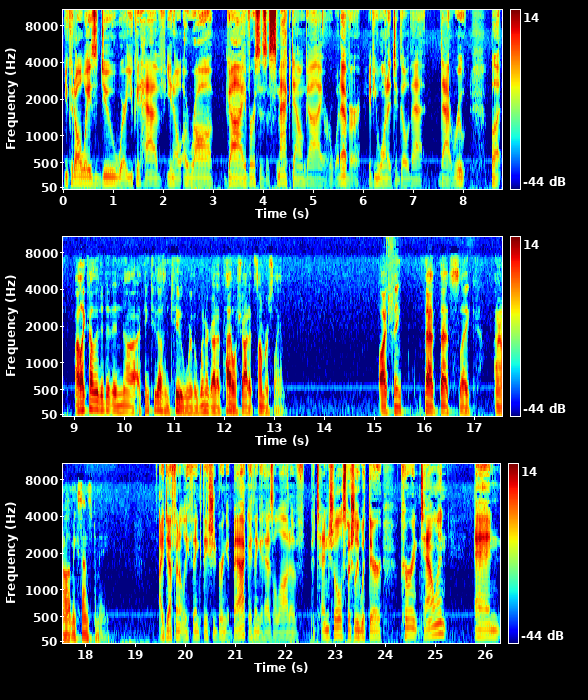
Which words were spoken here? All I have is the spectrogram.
you could always do where you could have, you know, a Raw guy versus a SmackDown guy or whatever if you wanted to go that that route. But I liked how they did it in uh, I think 2002, where the winner got a title shot at SummerSlam. I think that that's like I don't know that makes sense to me. I definitely think they should bring it back. I think it has a lot of potential, especially with their current talent. And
